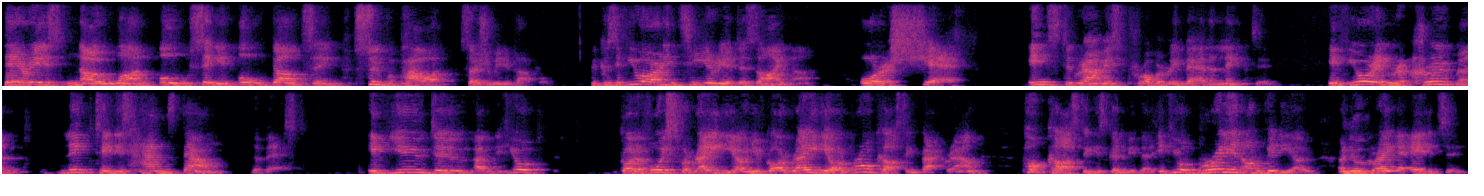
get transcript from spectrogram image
there is no one all singing, all dancing, superpower social media platform. Because if you are an interior designer or a chef, Instagram is probably better than LinkedIn. If you're in recruitment, LinkedIn is hands down the best if you do, um, if you've got a voice for radio and you've got a radio or broadcasting background, podcasting is going to be better. If you're brilliant on video and you're great at editing,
